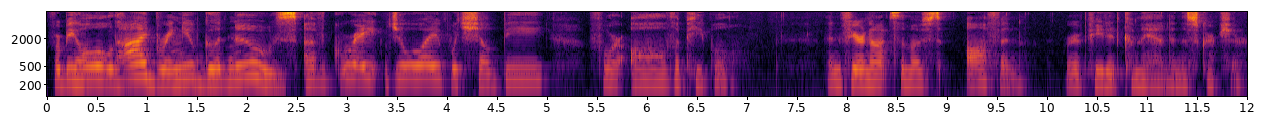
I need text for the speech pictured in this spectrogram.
for behold, I bring you good news of great joy, which shall be for all the people. And fear not's the most often repeated command in the scripture.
